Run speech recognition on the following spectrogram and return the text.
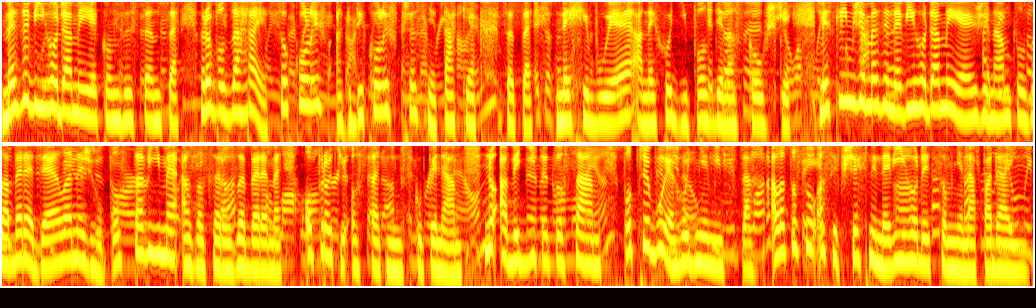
Mezi výhodami je konzistence. Robot zahraje cokoliv a kdykoliv přesně tak, jak chcete. Nechybuje a nechodí pozdě na zkoušky. Myslím, že mezi nevýhodami je, že nám to zabere déle, než ho postavíme a zase rozebereme oproti ostatním skupinám. No a vidíte to sám, potřebuje hodně místa, ale to jsou asi všechny nevýhody, co mě napadají.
